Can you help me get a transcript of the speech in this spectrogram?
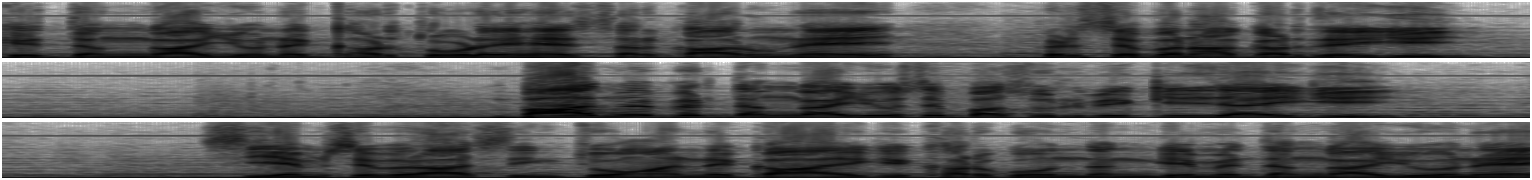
के दंगाइयों ने घर तोड़े हैं, सरकार उन्हें फिर से बनाकर देगी। बाद में फिर दंगाइयों से वसूल भी की जाएगी। सीएम शिवराज सिंह चौहान ने कहा है कि खरगोन दंगे में दंगाइयों ने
